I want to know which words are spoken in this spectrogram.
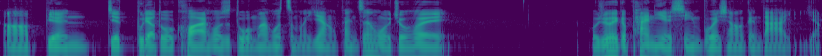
啊、别人节步调多快，或是多慢，或怎么样，反正我就会。我就会有一个叛逆的心，不会想要跟大家一样。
